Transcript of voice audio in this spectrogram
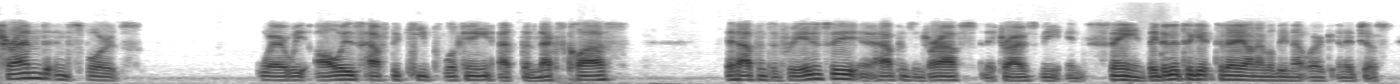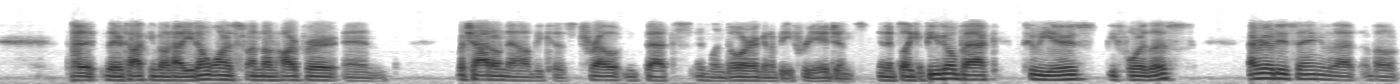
trend in sports where we always have to keep looking at the next class. It happens in free agency and it happens in drafts and it drives me insane. They did it to get today on MLB Network and it just they're talking about how you don't want to spend on Harper and Machado now because Trout and Betts and Lindor are going to be free agents. And it's like if you go back two years before this, everybody's saying that about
